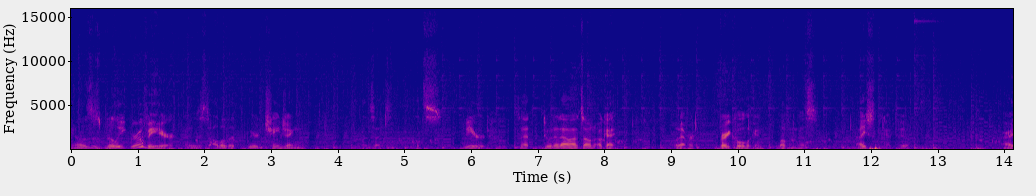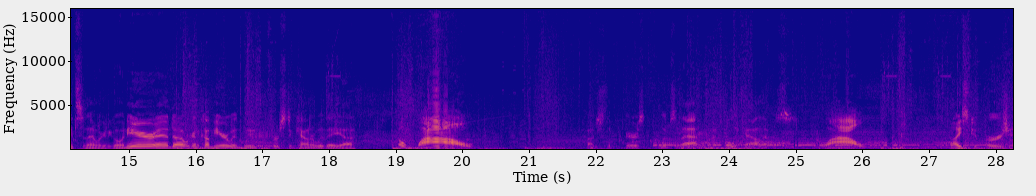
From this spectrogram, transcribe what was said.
You know this is really groovy here. And just although the weird changing, is that? That's weird. Is that doing it out on its own? Okay, whatever. Very cool looking. Loving this. Nice looking, too. Alright, so then we're going to go in here, and uh, we're going to come here when we first encounter with a... Uh... Oh, wow! Caught just the barest glimpse of that, but holy cow, that was... Wow! Nice conversion.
